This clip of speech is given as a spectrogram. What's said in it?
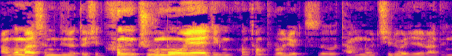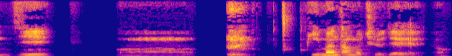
방금 말씀드렸듯이 큰 규모의 지금 퀀텀 프로젝트 당뇨 치료제라든지 어 비만 당뇨 치료제, 어?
